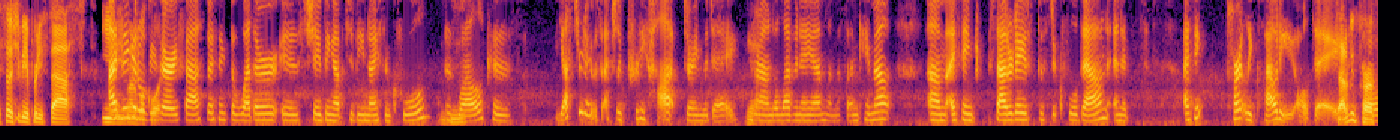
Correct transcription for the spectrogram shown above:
So it should be a pretty fast, easy. I think it'll be very fast. I think the weather is shaping up to be nice and cool as Mhm. well because yesterday was actually pretty hot during the day Yeah. around 11 a.m. when the sun came out. Um, I think Saturday is supposed to cool down and it's, I think, partly cloudy all day. That'd be So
